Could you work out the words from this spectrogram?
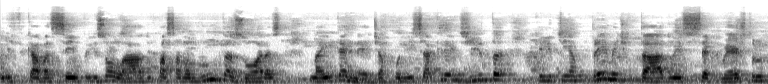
ele ficava sempre isolado e passava muitas horas na internet. A polícia acredita que ele tenha premeditado esse sequestro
